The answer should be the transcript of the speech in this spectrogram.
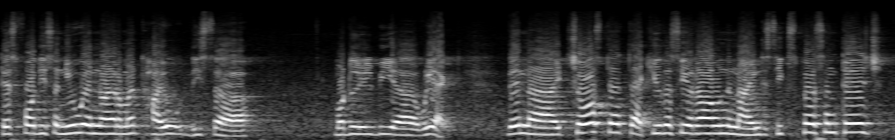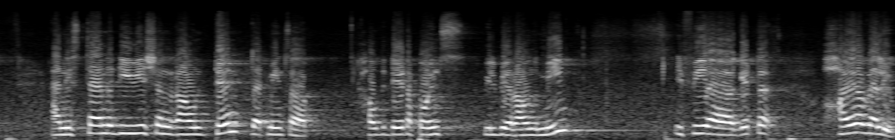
test for this a new environment, how this uh, model will be uh, react. Then uh, it shows that accuracy around 96 percentage and standard deviation around 10. That means uh, how the data points will be around the mean. If we uh, get a higher value,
